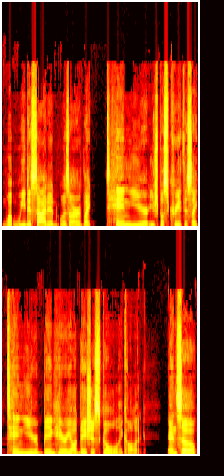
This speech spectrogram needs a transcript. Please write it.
what we decided was our like 10 year you're supposed to create this like 10 year big hairy audacious goal they call it and so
